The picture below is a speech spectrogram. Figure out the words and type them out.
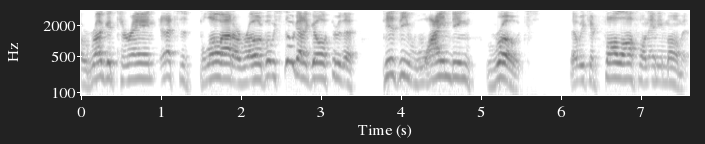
a rugged terrain let's just blow out a road but we still got to go through the dizzy winding roads that we could fall off on any moment.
